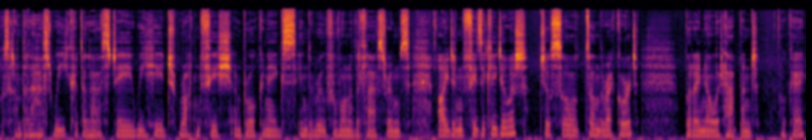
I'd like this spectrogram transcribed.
was it on the last week or the last day we hid rotten fish and broken eggs in the roof of one of the classrooms. I didn't physically do it, just so it's on the record, but I know it happened. Okay.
